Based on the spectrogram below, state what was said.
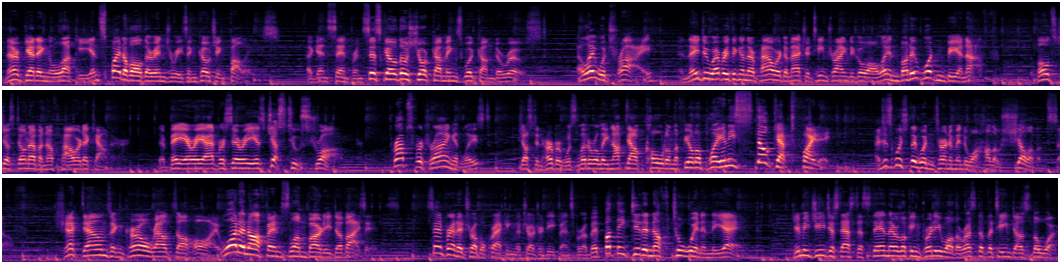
They're getting lucky in spite of all their injuries and coaching follies. Against San Francisco, those shortcomings would come to roost. LA would try, and they do everything in their power to match a team trying to go all in, but it wouldn't be enough. The Bolts just don't have enough power to counter. Their Bay Area adversary is just too strong. Props for trying, at least. Justin Herbert was literally knocked out cold on the field of play, and he still kept fighting. I just wish they wouldn't turn him into a hollow shell of himself. Check downs and curl routes ahoy. What an offense Lombardi devises. San Fran had trouble cracking the Charger defense for a bit, but they did enough to win in the end. Jimmy G just has to stand there looking pretty while the rest of the team does the work.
